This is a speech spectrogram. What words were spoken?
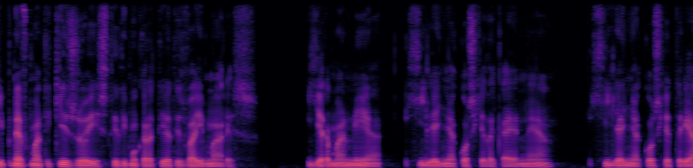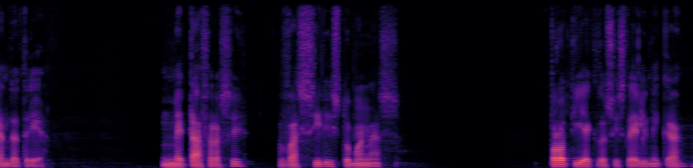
η πνευματική ζωή στη Δημοκρατία της Βαϊμάρης. Γερμανία 1919-1933. Μετάφραση Βασίλης Τομανάς. Πρώτη έκδοση στα ελληνικά.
